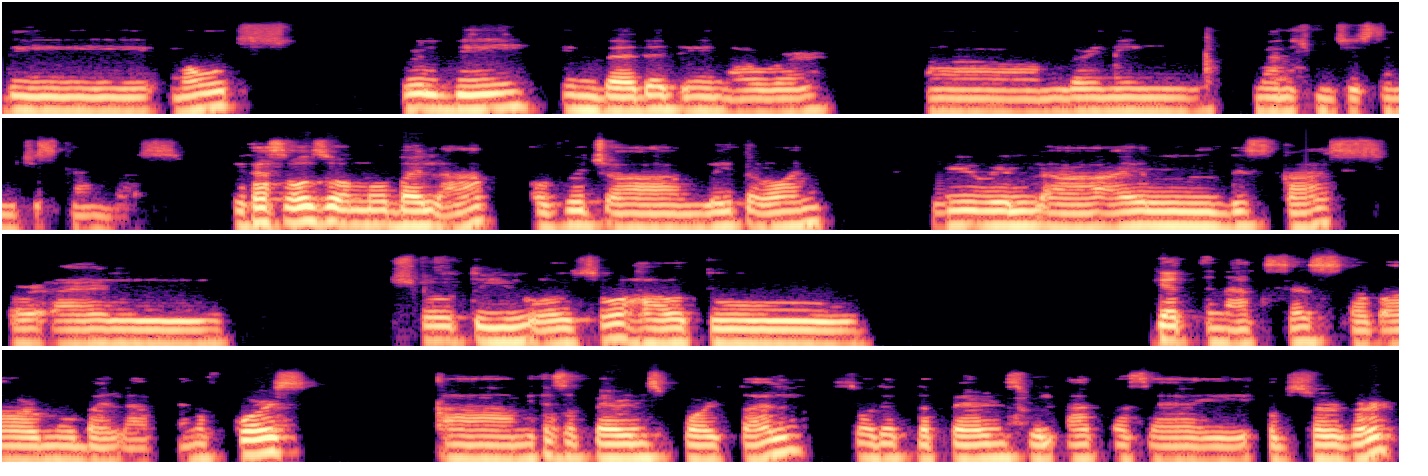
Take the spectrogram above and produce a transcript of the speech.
the notes, will be embedded in our um, learning management system, which is Canvas. It has also a mobile app of which um, later on we will, uh, I'll discuss or I'll show to you also how to get an access of our mobile app. And of course, um, it has a parents portal so that the parents will act as a observer.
